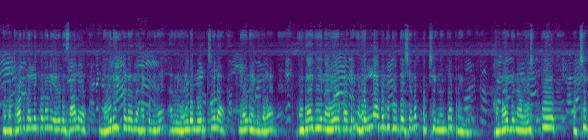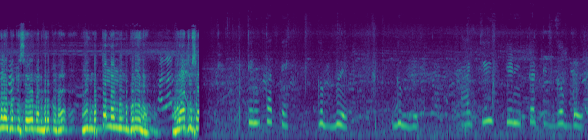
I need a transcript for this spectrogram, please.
ನಮ್ಮ ತೋಟದಲ್ಲಿ ಕೂಡ ಎರಡು ಸಾಲು ನವಳಿ ಕೂಡ ಹಾಕಿದ್ದೀನಿ. ಅದ್ರ ಎರಡು ಮೂರು ಚೀಲ ನವಣಿ ಆಗಿದ್ದಾವೆ ಹೀಗಾಗಿ ನಾವೇನಪ್ಪ ಅಂದ್ರೆ ಇದೆಲ್ಲ ಬಂದಿದ್ದ ಉದ್ದೇಶನ ಪಕ್ಷಿಗಳಿಂದ ಪ್ರೇಮ. ಹಾಗಾಗಿ ನಾವು ಎಷ್ಟು ಪಕ್ಷಿಗಳ ಬಗ್ಗೆ ಸೇವೆ ಮಾಡಿದ್ರು ಕೂಡ ಈಗ ಮತ್ತೊಂದು ನನ್ನೊಂದು ಗುರಿ ಇದೆ. ಮೊರಾರ್ಜಿ ಶಾ Иногда губы.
